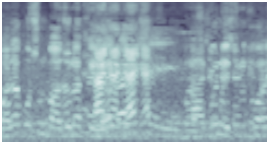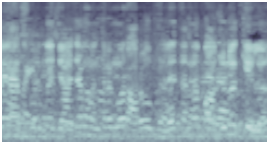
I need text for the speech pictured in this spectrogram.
पदापासून बाजूला केलं? भाजप नेतृत्वाने आजपर्यंत ज्या ज्या मंत्र्यांवर आरोप झाले त्यांना बाजूला केलं.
